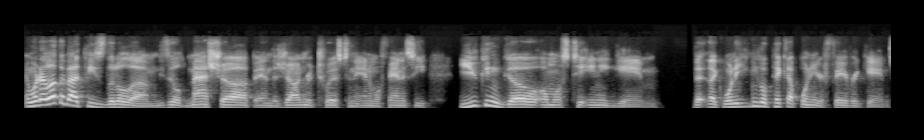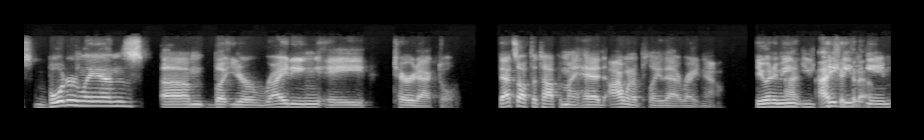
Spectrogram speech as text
And what I love about these little, um, these little mashup and the genre twist and the animal fantasy, you can go almost to any game. That like one you can go pick up one of your favorite games. Borderlands um but you're riding a pterodactyl. That's off the top of my head. I want to play that right now. You know what i mean? I- you take any game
